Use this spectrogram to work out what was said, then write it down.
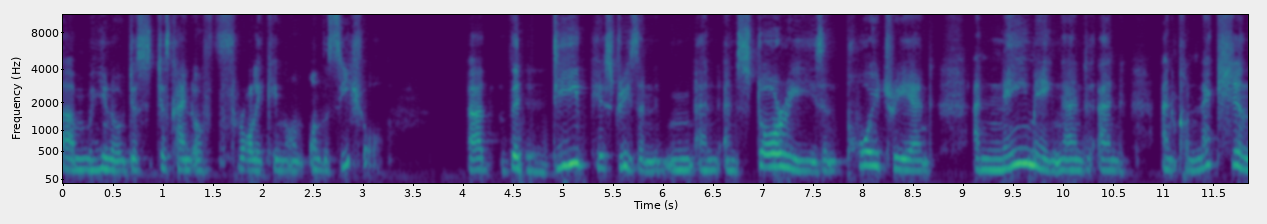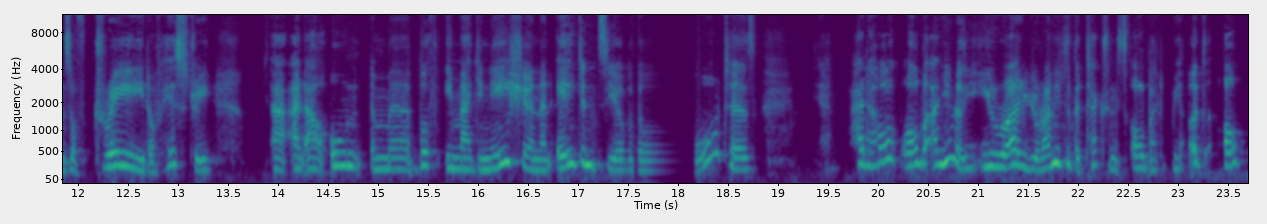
um, you know, just just kind of frolicking on on the seashore. Uh, the deep histories and, and and stories and poetry and and naming and and and connections of trade of history uh, and our own um, uh, both imagination and agency over the waters had all, all but you know you run you run into the text and it's all but all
